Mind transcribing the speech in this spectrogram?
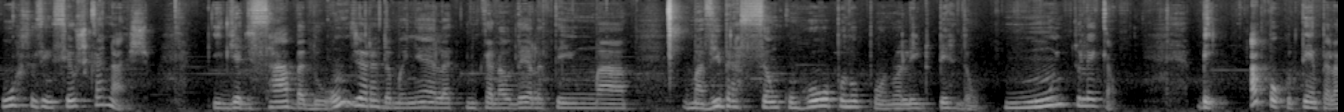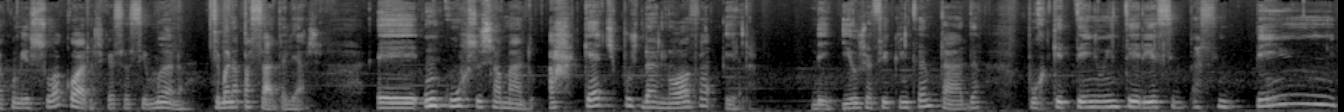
cursos em seus canais. E dia de sábado, 11 horas da manhã, ela, no canal dela tem uma, uma vibração com Ho'oponopono, a lei do perdão. Muito legal. Bem, há pouco tempo ela começou agora, acho que essa semana, semana passada, aliás, é, um curso chamado Arquétipos da Nova Era. Bem, eu já fico encantada porque tenho um interesse assim bem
